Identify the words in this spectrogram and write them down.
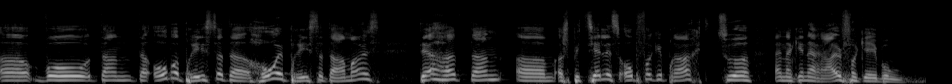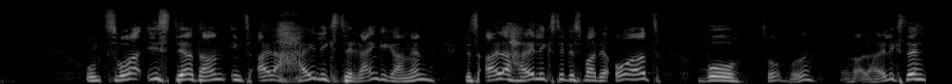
wo dann der Oberpriester, der Hohepriester damals, der hat dann ähm, ein spezielles Opfer gebracht zu einer Generalvergebung. Und zwar ist der dann ins Allerheiligste reingegangen. Das Allerheiligste, das war der Ort, wo, so, oder? Das Allerheiligste,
